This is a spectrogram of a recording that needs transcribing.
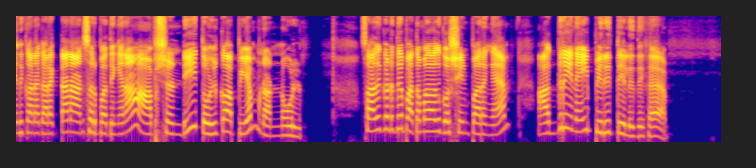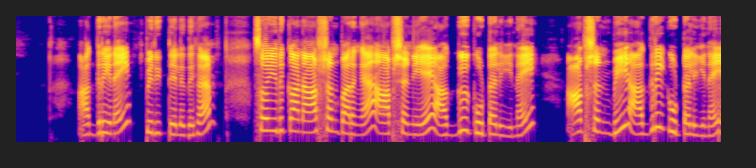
இதுக்கான கரெக்டான ஆன்சர் பார்த்தீங்கன்னா option D Tholkappiyam Nannool. So அதுக்கடுத்து பத்தொன்பதாவது கொஸ்டின் பாருங்க. அக்ரிணை பிரித்தெழுதுக அக்ரினை பிரித்தெழுதுக ஸோ இதுக்கான ஆப்ஷன் பாருங்க. ஆப்ஷன் ஏ அக்கு கூட்டல் இணை. ஆப்ஷன் பி அக்ரி கூட்டல் இணை.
